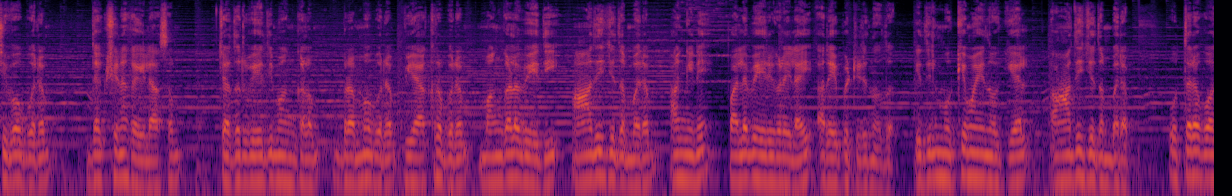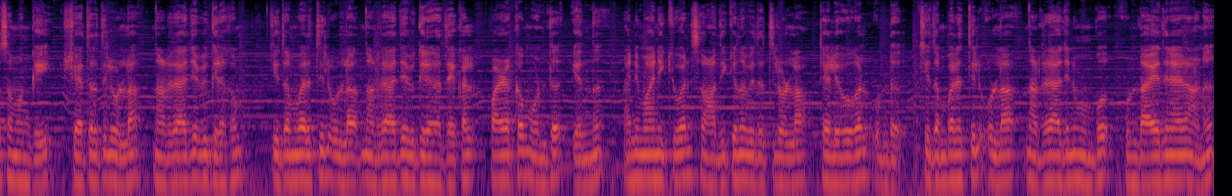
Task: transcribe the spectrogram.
ശിവപുരം ദക്ഷിണ കൈലാസം ചതുർവേദി മംഗളം ബ്രഹ്മപുരം വ്യാഘ്രപുരം മംഗളവേദി ആദി ചിദംബരം അങ്ങനെ പല പേരുകളിലായി അറിയപ്പെട്ടിരുന്നത്. ഇതിൽ മുഖ്യമായി നോക്കിയാൽ ആദി ചിദംബരം ഉത്തരകോസമംഗൈ ക്ഷേത്രത്തിലുള്ള നടരാജ വിഗ്രഹം ചിദംബരത്തിൽ ഉള്ള നടരാജ വിഗ്രഹത്തേക്കാൾ പഴക്കം ഉണ്ട് എന്ന് അനുമാനിക്കുവാൻ സാധിക്കുന്ന വിധത്തിലുള്ള തെളിവുകൾ ഉണ്ട്. ചിദംബരത്തിൽ ഉള്ള നടരാജന് മുമ്പ് ഉണ്ടായതിനാലാണ്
